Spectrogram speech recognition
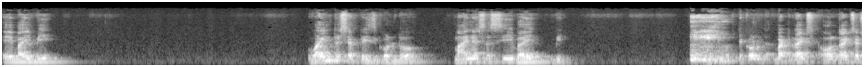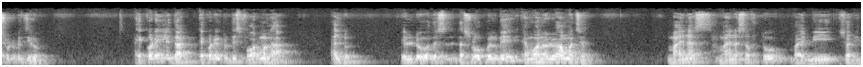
a by b y intercept is equal to minus c by b. According the, but right all right side should be zero. Accordingly that according to this formula i'll do will do this the slope will be m1 will be how much? Minus minus of 2 by b sorry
